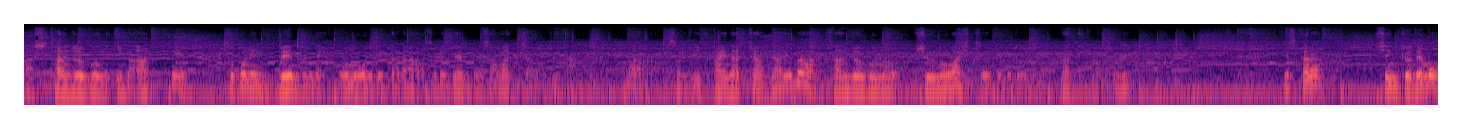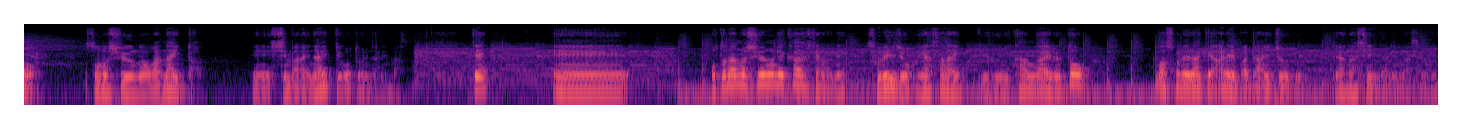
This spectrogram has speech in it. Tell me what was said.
あ3畳分今あって、そこに全部ね、物を入れたら、それ全部収まっちゃうというか、まあ、それでいっぱいになっちゃうんであれば、3畳分の収納は必要ということになってきますよね。ですから、新居でもその収納がないと、えー、しまえないってことになります。で、えー、大人の収納に関してはね、それ以上増やさないっていうふうに考えると、まあそれだけあれば大丈夫って話になりますよね。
